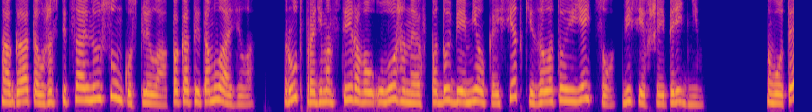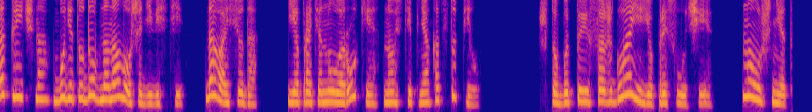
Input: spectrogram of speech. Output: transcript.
Агата уже специальную сумку сплела, пока ты там лазила. Рут продемонстрировал уложенное в подобие мелкой сетки золотое яйцо, висевшее перед ним. «Вот и отлично, будет удобно на лошади вести. Давай сюда». Я протянула руки, но Степняк отступил. «Чтобы ты сожгла ее при случае? Ну уж нет,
